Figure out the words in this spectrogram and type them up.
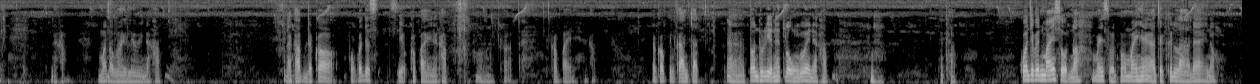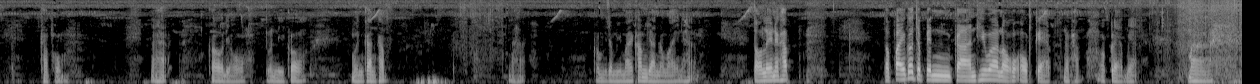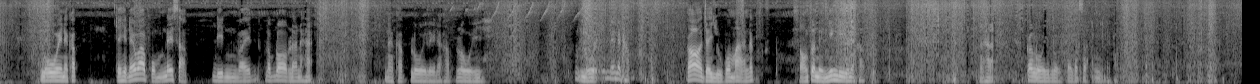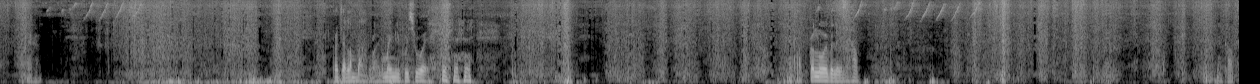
นะครับ มัดเอาไว้เลยนะครับนะครับ แล้วก็ผมก็จะเสียบเข้าไปนะครับอืมก็ เข้าไปนะครับ แล้วก็เป็นการจัดต้นทุเรียนให้ตรงด้วยนะครับนะครับควรจะเป็นไม้สดเนาะไม้สดเพราะไม้แห้งอาจจะขึ้นลาได้เนาะครับผมนะฮะก็เดี๋ยวตัวนี้ก็เหมือนกันครับนะฮะก็จะมีไม้ค้ำยันเอาไว้นะฮะต่อเลยนะครับ ต่อไปก็จะเป็นการที่ว่าเราเอาแกลบนะครับ เอาแกลบเนี่ยมา โรยนะครับ จะเห็นได้ว่าผมได้สับดินไว้รอบๆแล้วนะฮะนะครับโรยเลยนะครับโรยโรยนี่นะครับ ก็จะอยู่ประมาณนักสองต่อหนึ่งยิ่งดีนะครับนะฮะก็โรยโรยไปลักษณะนี้นะครับนะครับ ก็จะลำบากหน่อยก็ไม่มีผู้ช่วย นะครับ ก็โรยไปเลยนะครับ นะครับ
